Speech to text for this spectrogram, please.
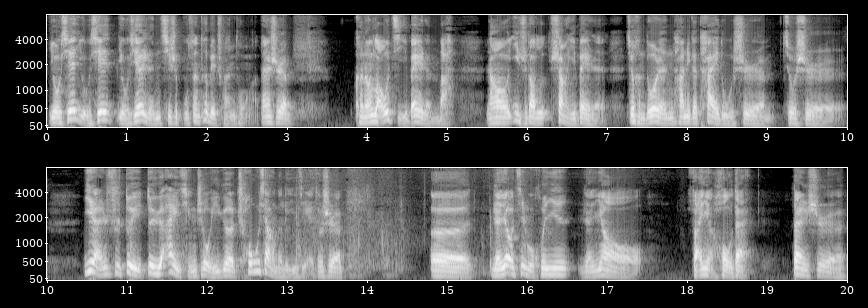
有些有些有些人其实不算特别传统了，但是可能老几辈人吧，然后一直到上一辈人，就很多人他那个态度是就是。依然是对对于爱情只有一个抽象的理解，就是，呃，人要进入婚姻，人要繁衍后代，但是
